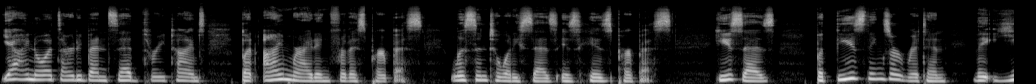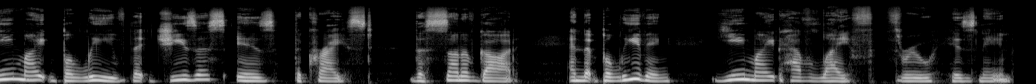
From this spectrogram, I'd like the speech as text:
Yeah, I know it's already been said three times, but I'm writing for this purpose. Listen to what he says is his purpose. He says, But these things are written that ye might believe that Jesus is the Christ, the Son of God, and that believing ye might have life through his name.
